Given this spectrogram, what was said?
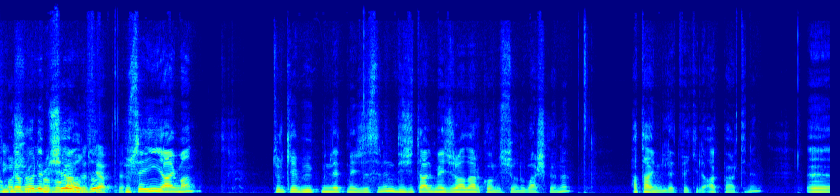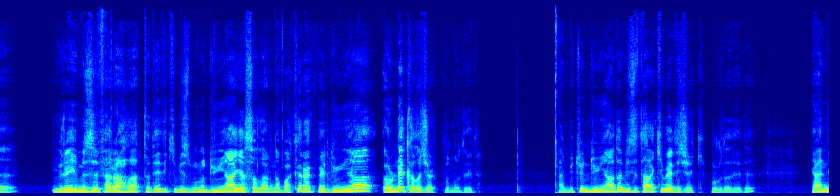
Singapur şöyle bir şey oldu. yaptı. Hüseyin Yayman Türkiye Büyük Millet Meclisi'nin Dijital Mecralar Komisyonu Başkanı. Hatay Milletvekili AK Parti'nin. Ee, yüreğimizi ferahlattı. Dedi ki biz bunu dünya yasalarına bakarak ve dünya örnek alacak bunu dedi. Yani bütün dünyada bizi takip edecek burada dedi. Yani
